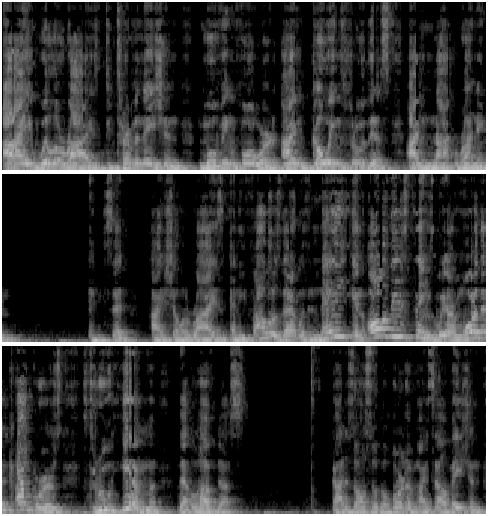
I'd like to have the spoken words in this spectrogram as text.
I will arise. Determination, moving forward. I'm going through this. I'm not running. And he said, I shall arise. And he follows that with, Nay, in all these things we are more than conquerors through him that loved us. God is also the horn of my salvation.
